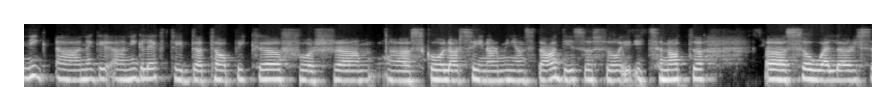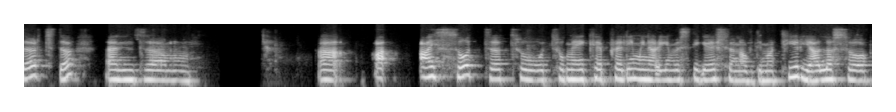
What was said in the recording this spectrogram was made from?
neg uh, neglected uh, topic for um, scholars in Armenian studies, so it's not so well researched. And um, I, I thought to, to make a preliminary investigation of the material, so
